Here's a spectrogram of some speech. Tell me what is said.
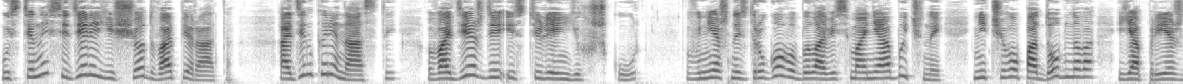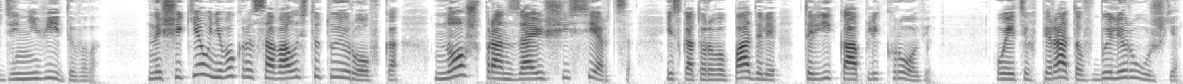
У стены сидели еще два пирата. Один коренастый, в одежде из тюленьих шкур. Внешность другого была весьма необычной, ничего подобного я прежде не видывала. На щеке у него красовалась татуировка, нож, пронзающий сердце, из которого падали три капли крови. У этих пиратов были ружья.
